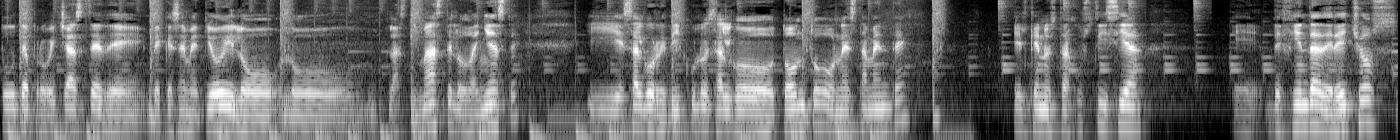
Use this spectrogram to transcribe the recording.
tú te aprovechaste de, que se metió y lo, lastimaste, lo dañaste, y es algo ridículo, es algo tonto, honestamente, el que nuestra justicia eh, defienda derechos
